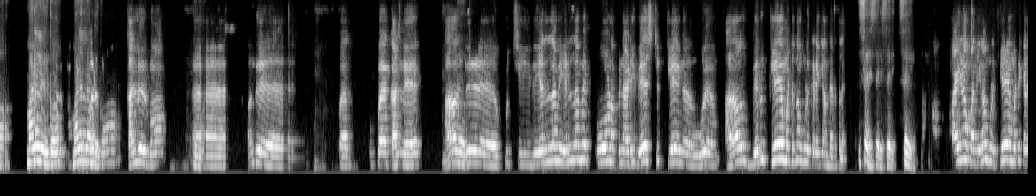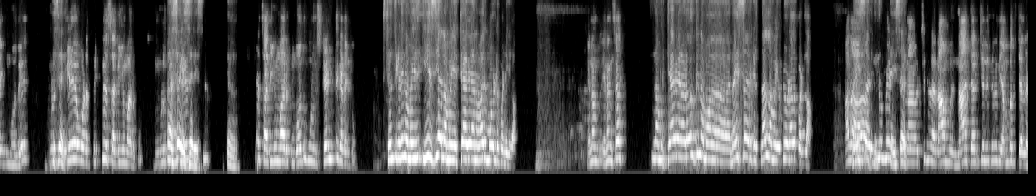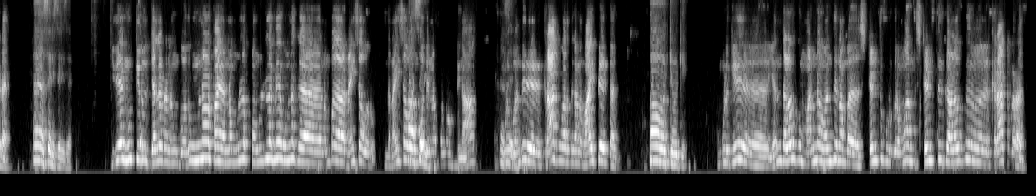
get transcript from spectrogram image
மணல் இருக்கும். மணல் இருக்கும். கல் இருக்கும். வந்து குப்பை கல்லு அதாவது குச்சி இது எல்லாமே எல்லாமே போன பின்னாடி வேஸ்ட் கிளேங்கிற அதாவது வெறும் கிளே மட்டும் தான் உங்களுக்கு கிடைக்கும் அந்த இடத்துல. சரி சரி சரி சரி. ஃபைனா பாத்தீங்கன்னா உங்களுக்கு கிளே மட்டும் கிடைக்கும் போது உங்களுக்கு. கிளேவோட திக்னஸ் அதிகமா இருக்கும். உங்களுக்கு சரி சரி. thickness அதிகமா இருக்கும்போது உங்களுக்கு ஸ்ட்ரென்த் கிடைக்கும். ஸ்ட்ரென்த் கிடையாது நம்ம ஈஸியா நம்ம தேவையான மாதிரி மோல்டு பண்ணிக்கலாம். என்ன என்னங்க சார் நமக்கு தேவையான அளவுக்கு நம்ம நைஸா இருக்கிறதுனால நம்ம எப்படி வேணாலும் பண்ணலாம். நான் ஜல் ஜல்லுக்கிறது எண்பது ஜல்லடை. சரி சரி சார். இதே நூத்தி இருபது ஜல்லடனுங்கும் போது இன்னும் உள்ள உள்ளமே இன்னும் ரொம்ப நைஸா வரும். இந்த நைஸா வரும்போது. என்ன பண்ணும் அப்படின்னா உங்களுக்கு வந்து கிராக் வர்றதுக்கான வாய்ப்பே இருக்காது. ஓகே ஓகே உங்களுக்கு எந்த அளவுக்கு மண்ணை வந்து நம்ம ஸ்ட்ரென்த் கொடுக்குறோமோ அந்த ஸ்ட்ரென்த்துக்கு அளவுக்கு கிராக் வராது.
